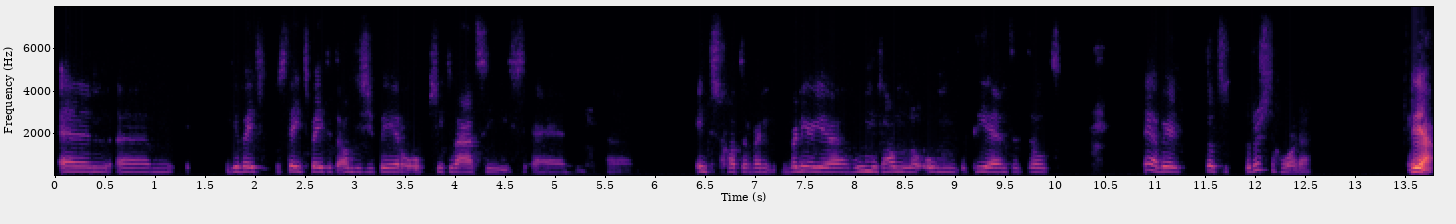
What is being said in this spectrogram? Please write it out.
En um, je weet steeds beter te anticiperen op situaties. En in te schatten wanneer je hoe moet handelen om de cliënten tot, ja, weer tot rustig worden. Ja.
